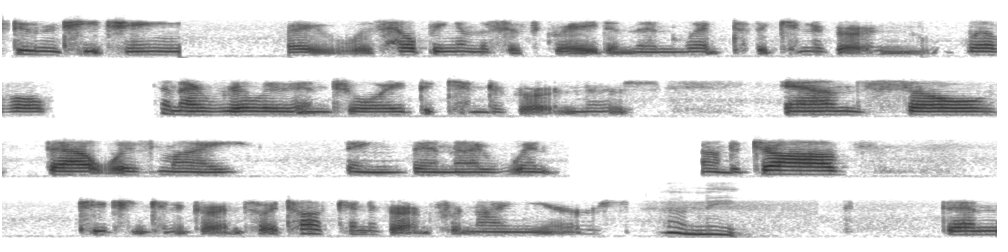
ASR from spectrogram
student teaching. I was helping in the fifth grade and then went to the kindergarten level. And I really enjoyed the kindergartners. And so that was my thing. Then I went, found a job teaching kindergarten. So I taught kindergarten for nine years. Oh, neat. Then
